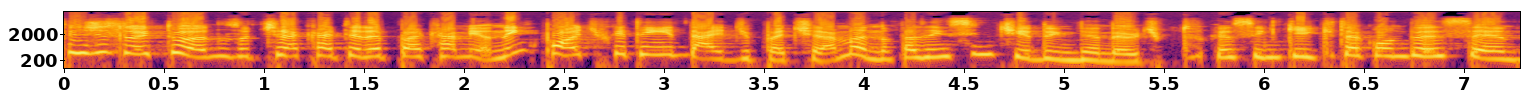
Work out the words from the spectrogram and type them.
Fiz 18 anos, vou tirar carteira pra caminhão. Nem pode porque tem idade pra tirar. Mano, não faz nem sentido, entendeu? Tipo, tu fica assim, o que que tá acontecendo?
